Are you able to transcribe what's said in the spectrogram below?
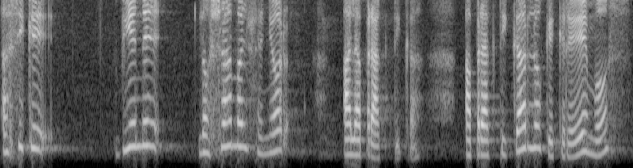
así que viene, nos llama el Señor a la práctica, a practicar lo que creemos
